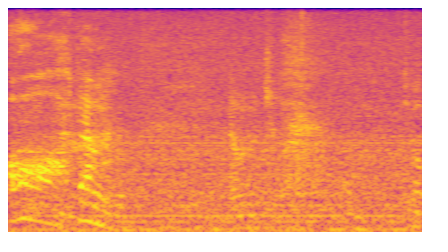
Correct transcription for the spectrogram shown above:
Oh, that was. That would have killed. dope,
